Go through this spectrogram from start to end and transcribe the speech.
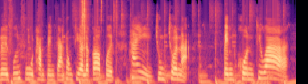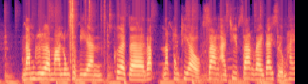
เลยฟื้นฟูทำเป็นการท่องเที่ยว แล้วก็เปิดให้ชุมชนอะเป็นคนที่ว่านำเรือมาลงทะเบียน เพื่อจะรับนักท่องเที่ยว สร้างอาชีพสร้างรายได้เสริมให้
